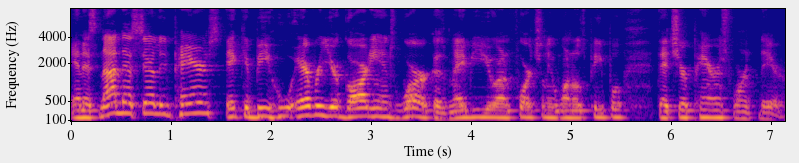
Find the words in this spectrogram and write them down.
And it's not necessarily parents, it could be whoever your guardians were, because maybe you're unfortunately one of those people that your parents weren't there.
